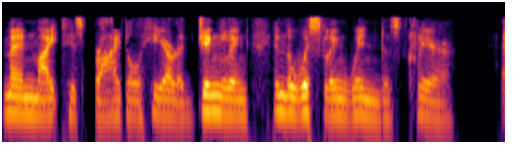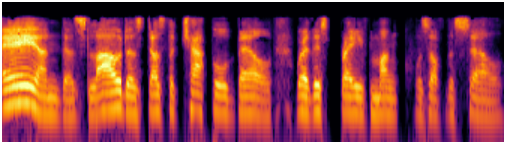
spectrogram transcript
men might his bridle hear A jingling in the whistling wind as clear. ay, and as loud as does the chapel bell where this brave monk was of the cell.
